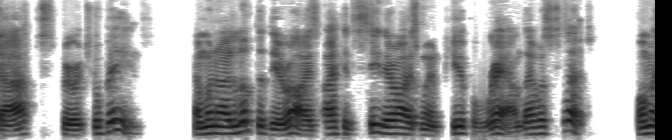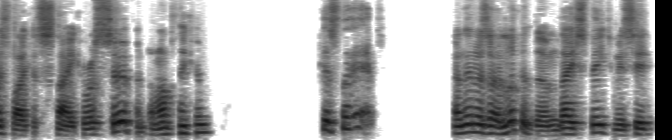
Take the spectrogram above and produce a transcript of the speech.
dark, spiritual beings. And when I looked at their eyes, I could see their eyes weren't pupil round, they were slit, almost like a snake or a serpent. And I'm thinking, what is that? And then as I look at them, they speak to me and said,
